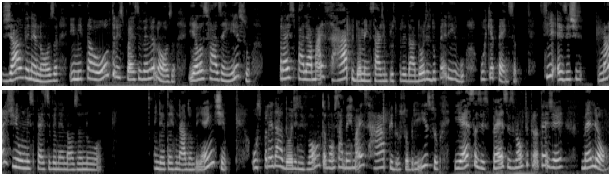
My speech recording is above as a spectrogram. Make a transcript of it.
já venenosa imita outra espécie venenosa. E elas fazem isso para espalhar mais rápido a mensagem para os predadores do perigo. Porque pensa, se existe mais de uma espécie venenosa no em determinado ambiente, os predadores em volta vão saber mais rápido sobre isso e essas espécies vão se proteger melhor.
